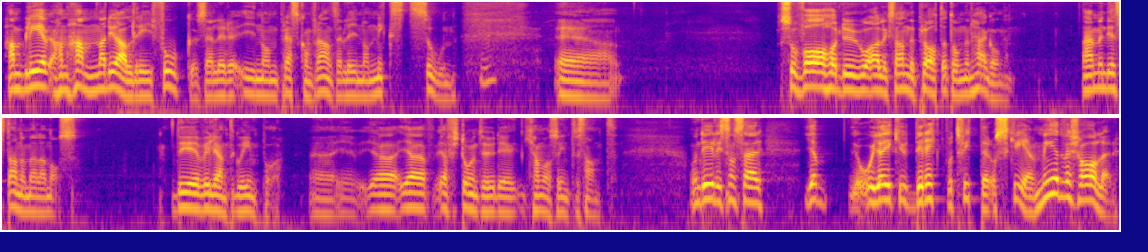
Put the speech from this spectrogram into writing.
Han, blev, han hamnade ju aldrig i fokus eller i någon presskonferens eller i någon mixed zon. Eh, så vad har du och Alexander pratat om den här gången? Nej men det stannar mellan oss. Det vill jag inte gå in på. Eh, jag, jag, jag förstår inte hur det kan vara så intressant. Och det är liksom så här, jag, och jag gick ut direkt på Twitter och skrev med versaler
